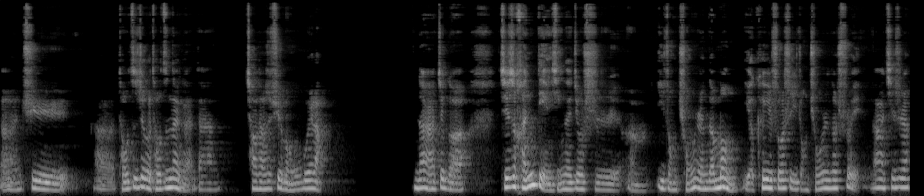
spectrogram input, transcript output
嗯，去呃投资这个投资那个，但常常是血本无归了。那这个其实很典型的就是嗯一种穷人的梦，也可以说是一种穷人的税。那其实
